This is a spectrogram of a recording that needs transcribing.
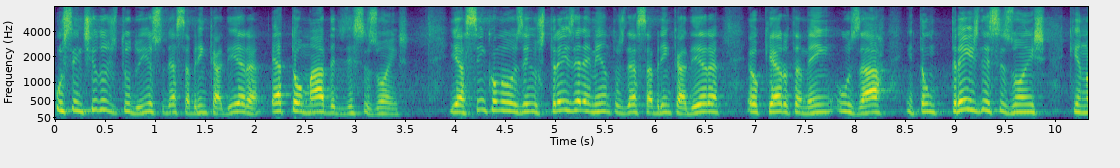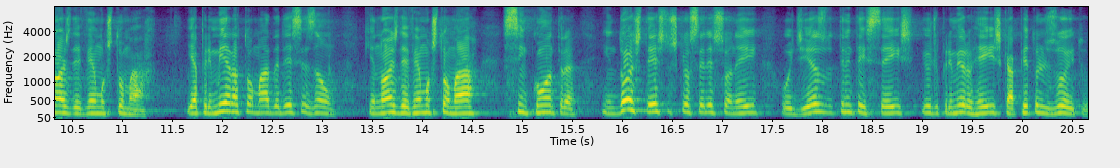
O sentido de tudo isso, dessa brincadeira, é tomada de decisões. E assim como eu usei os três elementos dessa brincadeira, eu quero também usar, então, três decisões que nós devemos tomar. E a primeira tomada de decisão que nós devemos tomar se encontra em dois textos que eu selecionei, o de Êxodo 36 e o de 1 Reis, capítulo 18.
